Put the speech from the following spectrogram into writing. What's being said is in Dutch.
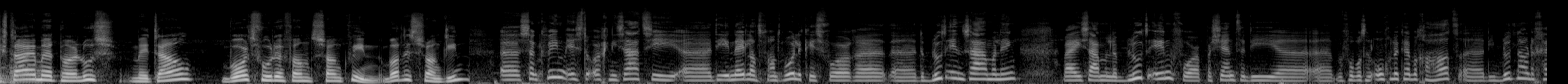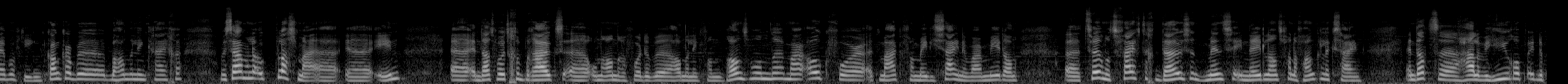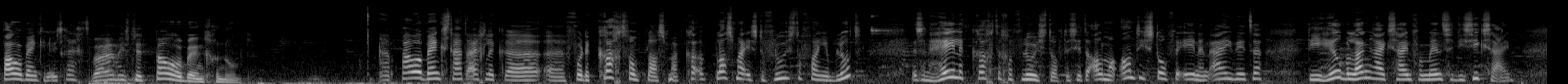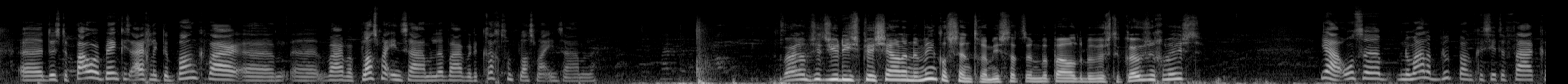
sta hier met Marloes Metaal, woordvoerder van Sanquin. Wat is Sanquin? Uh, Sanquin is de organisatie uh, die in Nederland verantwoordelijk is voor uh, de bloedinzameling. Wij zamelen bloed in voor patiënten die bijvoorbeeld een ongeluk hebben gehad, die bloed nodig hebben of die een kankerbehandeling krijgen. We zamelen ook plasma in. Uh, en dat wordt gebruikt uh, onder andere voor de behandeling van brandwonden, maar ook voor het maken van medicijnen waar meer dan uh, 250.000 mensen in Nederland van afhankelijk zijn. En dat halen we hierop in de Powerbank in Utrecht. Waarom is dit Powerbank genoemd? Powerbank staat eigenlijk voor de kracht van plasma. Plasma is de vloeistof van je bloed. Het is een hele krachtige vloeistof. Er zitten allemaal antistoffen in en eiwitten die heel belangrijk zijn voor mensen die ziek zijn. Uh, dus de powerbank is eigenlijk de bank waar, uh, uh, waar we plasma inzamelen, waar we de kracht van plasma inzamelen. Waarom zitten jullie speciaal in een winkelcentrum? Is dat een bepaalde bewuste keuze geweest? Ja, onze normale bloedbanken zitten vaak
